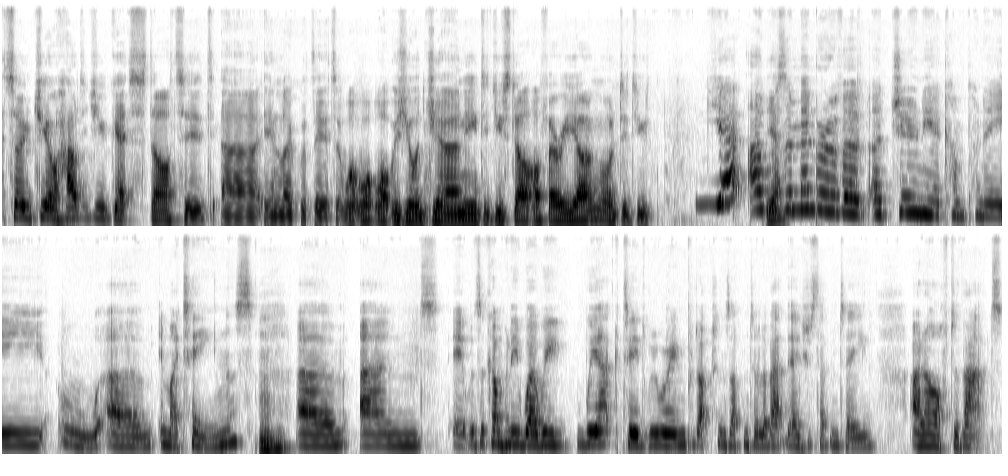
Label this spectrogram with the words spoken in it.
So, Jill, how did you get started uh, in local theatre? What, what what was your journey? Did you start off very young, or did you? Yeah, I was Yeah. a member of a, a junior company ooh, um, in my teens, um, and it was a company where we we acted. We were in productions up until about the age of seventeen, and after that,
